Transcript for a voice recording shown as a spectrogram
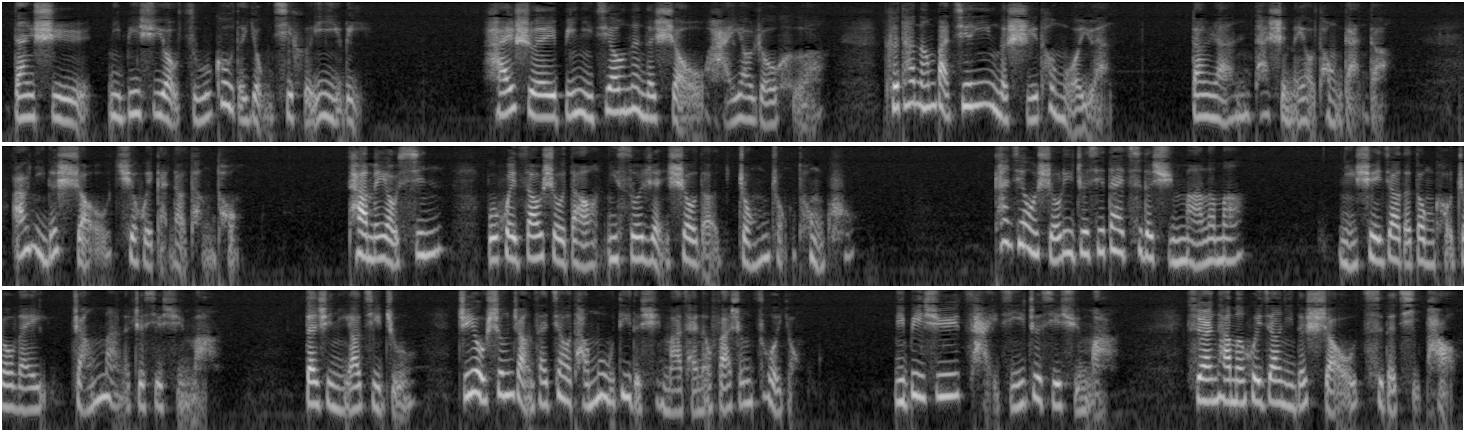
但是你必须有足够的勇气和毅力。海水比你娇嫩的手还要柔和。可它能把坚硬的石头磨圆，当然它是没有痛感的，而你的手却会感到疼痛。它没有心，不会遭受到你所忍受的种种痛苦。看见我手里这些带刺的荨麻了吗？你睡觉的洞口周围长满了这些荨麻，但是你要记住，只有生长在教堂墓地的荨麻才能发生作用。你必须采集这些荨麻，虽然它们会将你的手刺得起泡，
